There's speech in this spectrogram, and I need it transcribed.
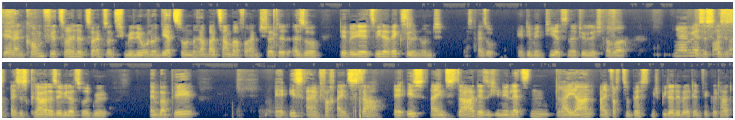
der dann kommt für 222 Millionen und jetzt so ein Rambazamba veranstaltet, also der will ja jetzt wieder wechseln und also er dementiert es natürlich, aber Ja, es ist, es ist, es ist klar, dass er wieder zurück will. Mbappé, er ist einfach ein Star. Er ist ein Star, der sich in den letzten drei Jahren einfach zum besten Spieler der Welt entwickelt hat.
